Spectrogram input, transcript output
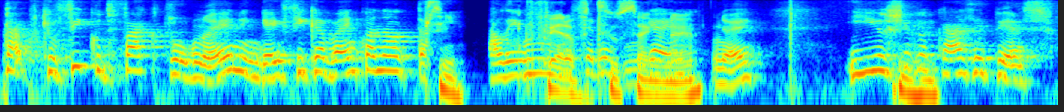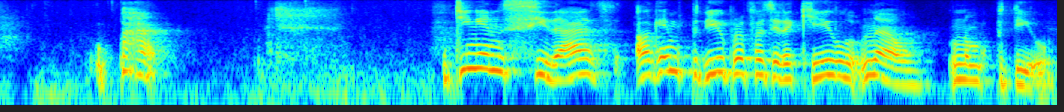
Pá, porque eu fico de facto, não é? Ninguém fica bem quando ela está Sim, ali uma ferve-te o sangue, não é? não é? E eu chego a casa e penso, pá, tinha necessidade? Alguém me pediu para fazer aquilo? Não, não me pediu.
